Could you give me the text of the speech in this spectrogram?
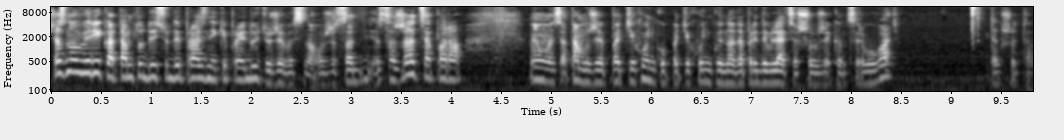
Зараз Новий рік, а там туди-сюди праздники пройдуть, уже весна, вже сад- саджатися пора. Ось, а там уже потихоньку-потихоньку треба придивлятися, що вже консервувати. Так що так.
